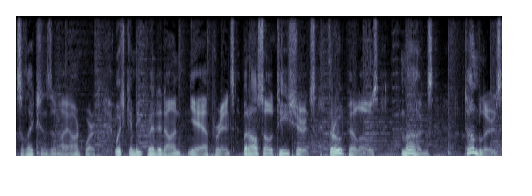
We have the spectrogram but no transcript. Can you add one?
selections of my artwork, which can be printed on, yeah, prints, but also t-shirts, throw pillows, mugs, tumblers,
